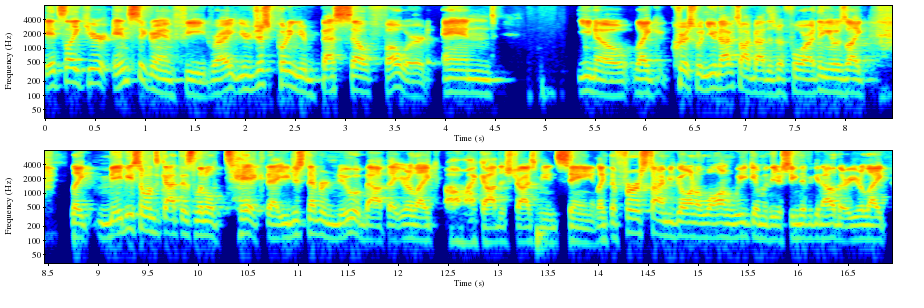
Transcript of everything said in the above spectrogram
it's like your instagram feed right? You're just putting your best self forward. And you know like chris when you and i've talked about this before i think it was like like maybe someone's got this little tick that you just never knew about that you're like oh my god this drives me insane. Like the first time you go on a long weekend with your significant other you're like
